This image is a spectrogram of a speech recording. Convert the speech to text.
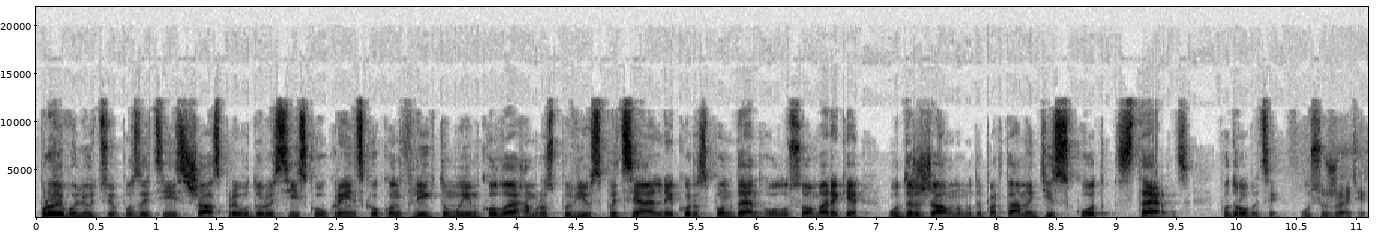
Про еволюцію позиції США з приводу російсько-українського конфлікту моїм колегам розповів спеціальний кореспондент Голосу Америки у державному департаменті Скотт Стернс. Подробиці у сюжеті.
